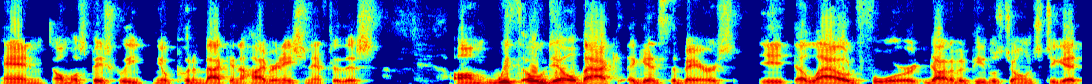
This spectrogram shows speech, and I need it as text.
and almost basically you know put him back into hibernation after this. Um, with Odell back against the Bears, it allowed for Donovan Peoples Jones to get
